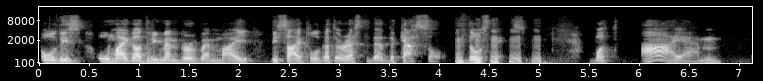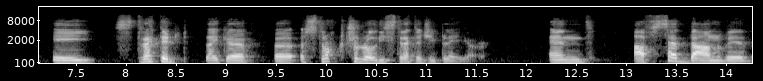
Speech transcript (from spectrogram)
All mm-hmm. this, oh my God, remember when my disciple got arrested at the castle? Those things. but I am a strategy, like a, a, a structurally strategy player. And I've sat down with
